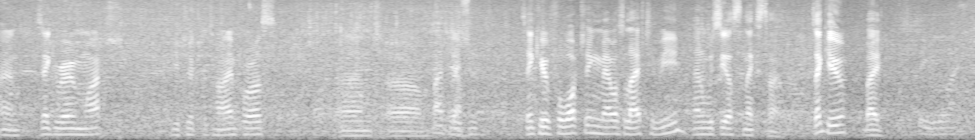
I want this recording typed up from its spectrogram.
and thank you very much. You took the time for us, and um, My yeah. pleasure. Thank you for watching MeerwasserLive TV, and we see us next time. Thank you. Bye. Thank you. Bye.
